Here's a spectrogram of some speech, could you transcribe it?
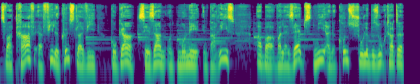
Zwar traf er viele Künstler wie Gauguin, Cézanne und Monet in Paris, aber weil er selbst nie eine Kunstschule besucht hatte,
